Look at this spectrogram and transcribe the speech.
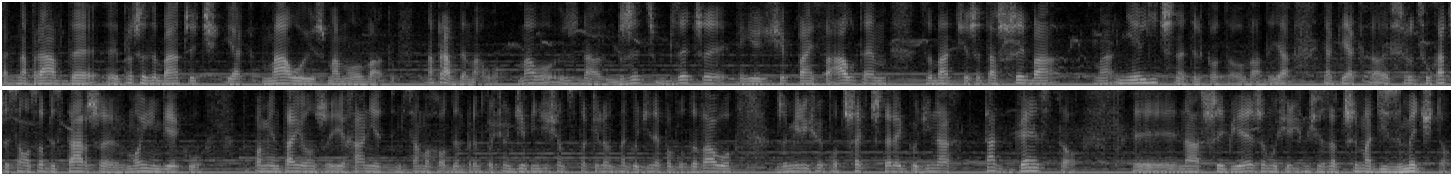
Tak naprawdę y, proszę zobaczyć, jak mało już mamy owadów. Naprawdę mało. Mało już na brzycz, bzyczy, jak jeździcie Państwa autem, zobaczcie, że ta szyba ma nieliczne tylko te owady. Ja, jak, jak e, wśród słuchaczy są osoby starsze, w moim wieku, to pamiętają, że jechanie tym samochodem prędkością 90-100 km na godzinę powodowało, że mieliśmy po 3-4 godzinach tak gęsto y, na szybie, że musieliśmy się zatrzymać i zmyć to.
